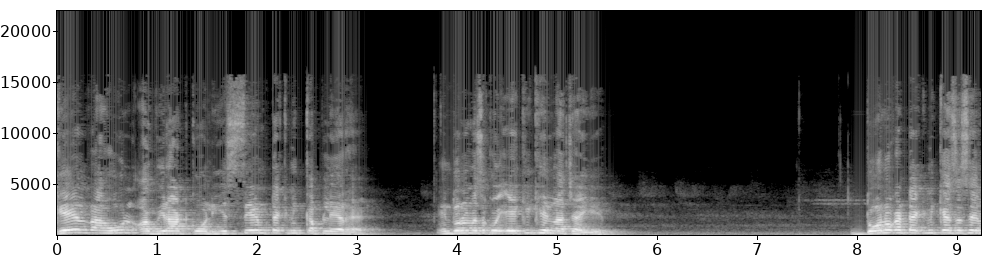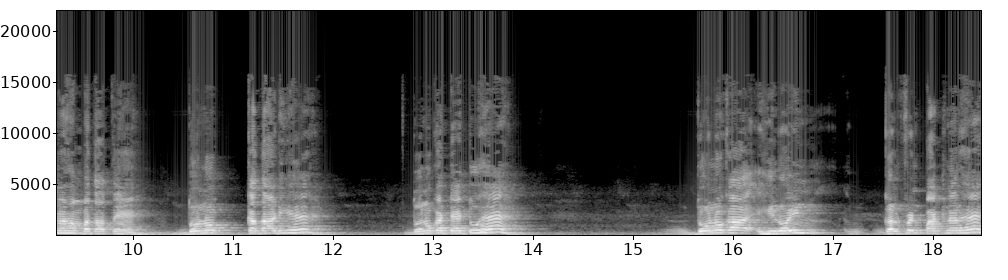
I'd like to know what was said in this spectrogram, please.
केएल, राहुल और विराट कोहली, ये सेम टेक्निक का प्लेयर है। इन दोनों में से कोई एक ही खेलना चाहिए। दोनों का टेक्निक कैसे सेम है हम बताते हैं। दोनों का दाढ़ी है, दोनों का टैटू है, दोनों का हीरोइन गर्लफ्रेंड पार्टनर है।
